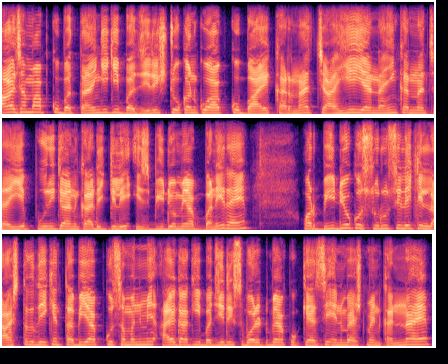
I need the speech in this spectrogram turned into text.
आज हम आपको बताएँगे कि बजीरिश टोकन को आपको बाय करना चाहिए या नहीं करना चाहिए। पूरी जानकारी के लिए इस वीडियो में आप बने रहें और वीडियो को शुरू से लेकर लास्ट तक देखें, तभी आपको समझ में आएगा कि बजीरिक्स वॉलेट में आपको कैसे इन्वेस्टमेंट करना है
